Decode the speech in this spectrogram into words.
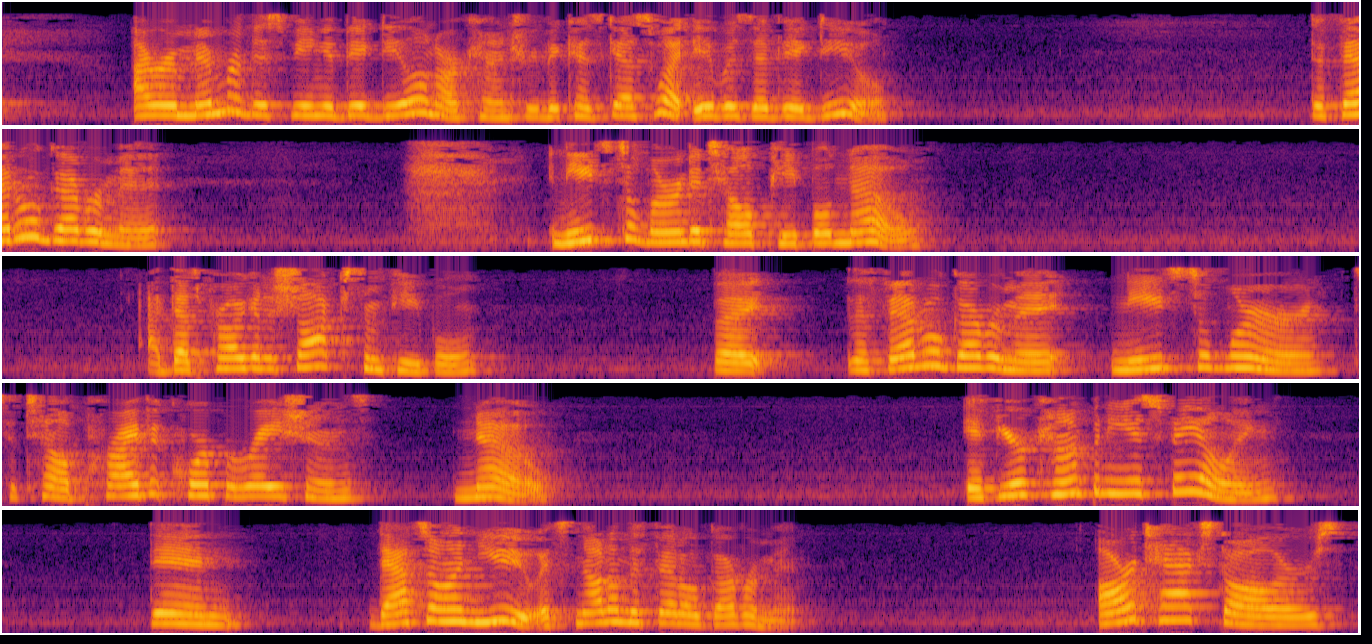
I remember this being a big deal in our country because guess what? It was a big deal. The federal government needs to learn to tell people no. Uh, that's probably going to shock some people, but the federal government needs to learn to tell private corporations no. If your company is failing, then that's on you. It's not on the federal government. Our tax dollars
